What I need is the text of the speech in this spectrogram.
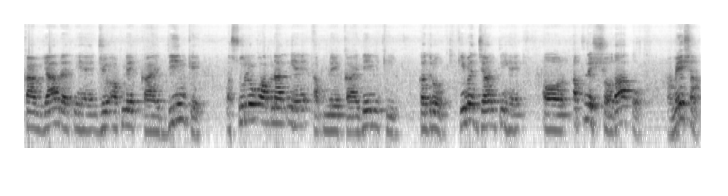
کامیاب رہتی ہیں جو اپنے قائدین کے اصولوں کو اپناتی ہیں، اپنے قائدین کی قدر و قیمت جانتی ہیں اور اپنے شہدا کو ہمیشہ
